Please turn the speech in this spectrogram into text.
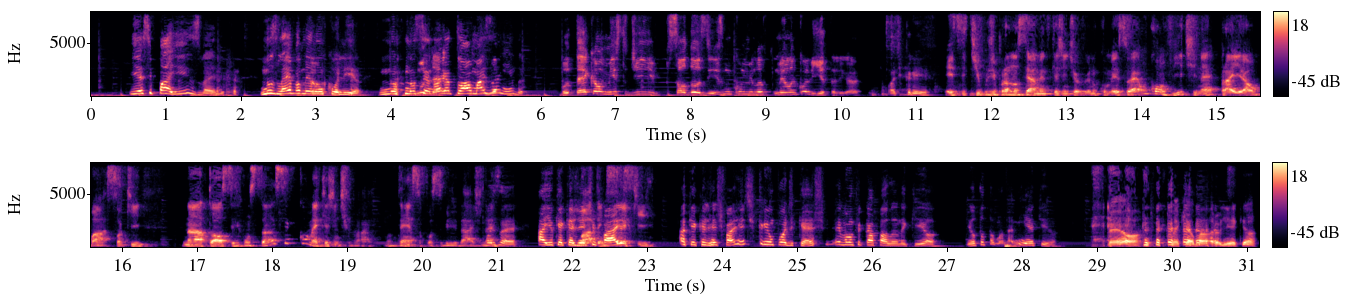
E esse país, velho, nos leva à melancolia. No, no cenário atual, mais ainda. Boteca é um misto de saudosismo com mela- melancolia, tá ligado? Pode crer. Esse tipo de pronunciamento que a gente ouviu no começo é um convite, né, para ir ao bar. Só que na atual circunstância, como é que a gente vai? Não tem essa possibilidade, né? Pois é. Aí o que, que a gente tem faz? que ser aqui. O que, que a gente faz? A gente cria um podcast e vamos ficar falando aqui, ó. Eu tô tomando a minha aqui, ó. É, ó. Como é que é o barulhinho aqui, ó?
